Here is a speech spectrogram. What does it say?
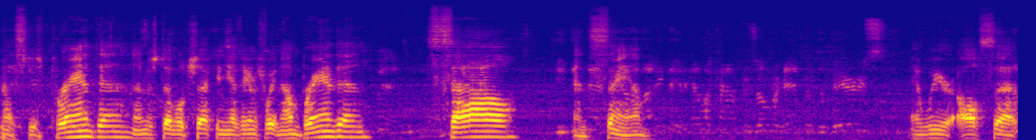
That's just Brandon. I'm just double checking. Yeah, I think I'm just waiting on Brandon, Sal, and Sam. And we are all set.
